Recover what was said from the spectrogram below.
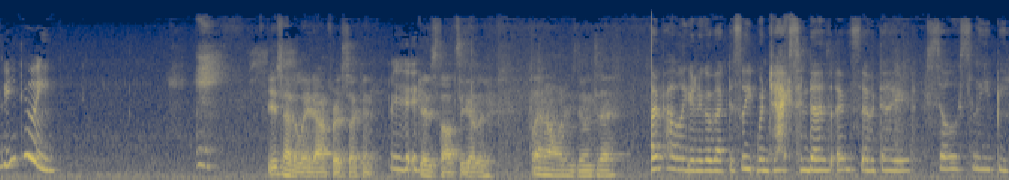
are you doing? He just had to lay down for a second, get his thoughts together. Plan on what he's doing today. I'm probably gonna go back to sleep when Jackson does. I'm so tired. So sleepy.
